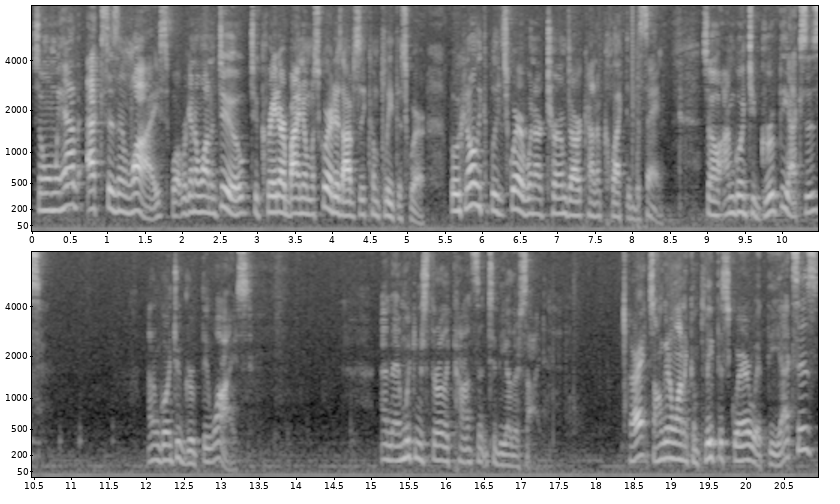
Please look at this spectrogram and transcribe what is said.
So when we have x's and y's, what we're going to want to do to create our binomial squared is obviously complete the square. But we can only complete the square when our terms are kind of collected the same. So I'm going to group the x's, and I'm going to group the y's. And then we can just throw the constant to the other side. All right, so I'm going to want to complete the square with the x's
